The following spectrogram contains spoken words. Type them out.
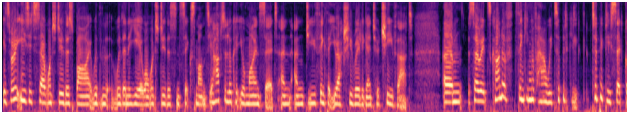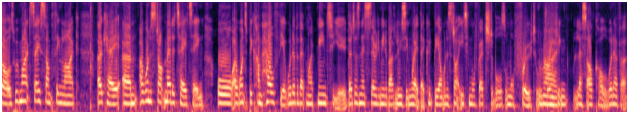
It's very easy to say I want to do this by within within a year. Or I want to do this in six months. You have to look at your mindset and and do you think that you're actually really going to achieve that? Um, so it's kind of thinking of how we typically typically set goals. We might say something like, "Okay, um, I want to start meditating, or I want to become healthier," whatever that might mean to you. That doesn't necessarily mean about losing weight. That could be, "I want to start eating more vegetables or more fruit, or Right. drinking less alcohol, whatever."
